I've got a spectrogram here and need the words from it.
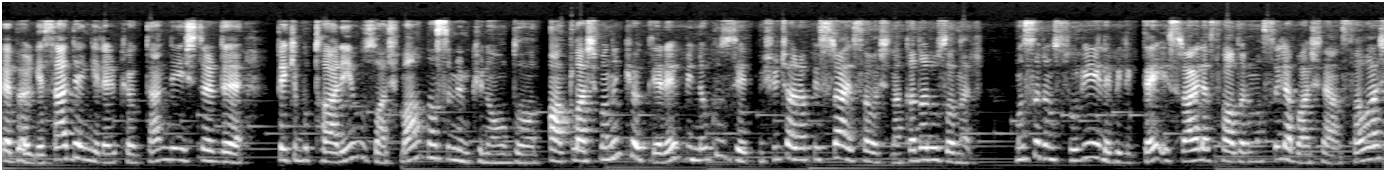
ve bölgesel dengeleri kökten değiştirdi. Peki bu tarihi uzlaşma nasıl mümkün oldu? Antlaşmanın kökleri 1973 Arap-İsrail Savaşı'na kadar uzanır. Mısır'ın Suriye ile birlikte İsrail'e saldırmasıyla başlayan savaş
